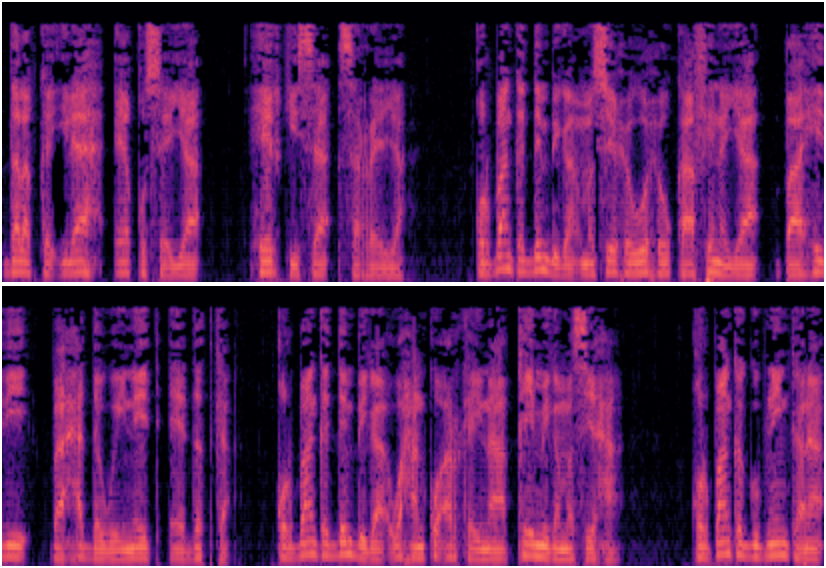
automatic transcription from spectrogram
dalabka ilaah ee quseeya heerkiisa sarreeya. Qurbaanka dembiga masiixu wuxuu kaafinayaa baahidii baaxadda weyneyd ee dadka qurbaanka dembiga waxaan ku arkaynaa qiimiga masiixa. Qurbaanka gubniinkana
